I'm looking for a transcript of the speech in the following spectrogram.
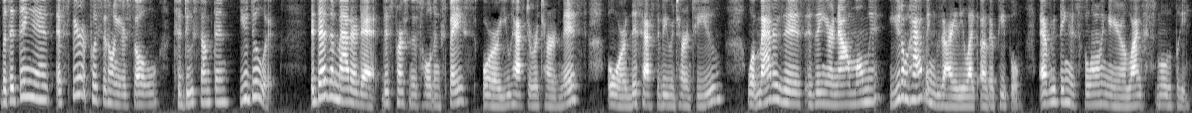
But the thing is, if spirit puts it on your soul to do something, you do it. It doesn't matter that this person is holding space or you have to return this or this has to be returned to you. What matters is is in your now moment, you don't have anxiety like other people. Everything is flowing in your life smoothly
